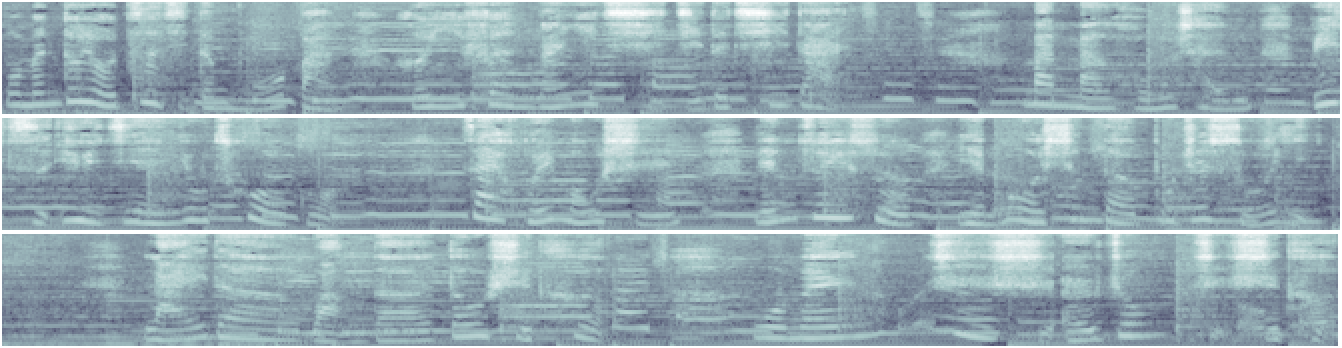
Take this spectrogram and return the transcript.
我们都有自己的模板和一份难以企及的期待。漫漫红尘，彼此遇见又错过，在回眸时，连追溯也陌生的不知所以。来的往的都是客，我们至始而终只是客，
